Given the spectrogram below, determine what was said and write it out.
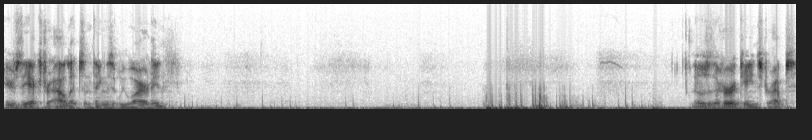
Here's the extra outlets and things that we wired in. Those are the hurricane straps.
